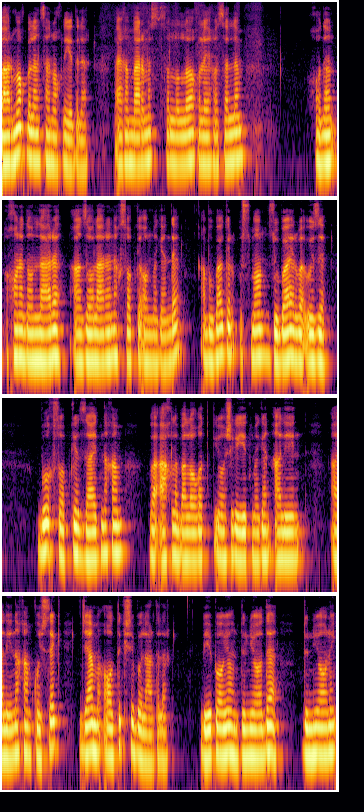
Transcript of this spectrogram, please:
barmoq bilan sanoqli edilar. Payg'ambarimiz sollallohu alayhi vasallam xonadonlari a'zolarini hisobga olmaganda abu bakr usmon zubayr va o'zi bu hisobga zaydni ham va ahli balog'at yoshiga yetmagan alini ham qo'shsak jami olti kishi bo'lardilar. Bepoyon dunyoda dunyoning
